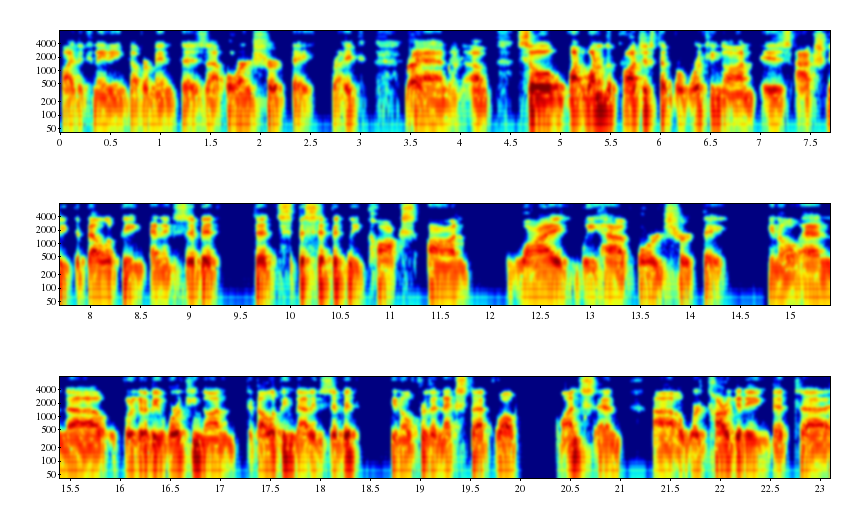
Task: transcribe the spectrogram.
by the Canadian government as uh, Orange Shirt Day, right? Right. And um, so one, one of the projects that we're working on is actually developing an exhibit that specifically talks on why we have Orange Shirt Day you know, and uh, we're going to be working on developing that exhibit, you know, for the next uh, 12 months. And uh, we're targeting that uh,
